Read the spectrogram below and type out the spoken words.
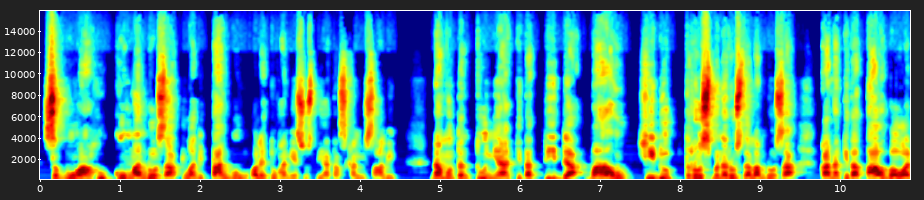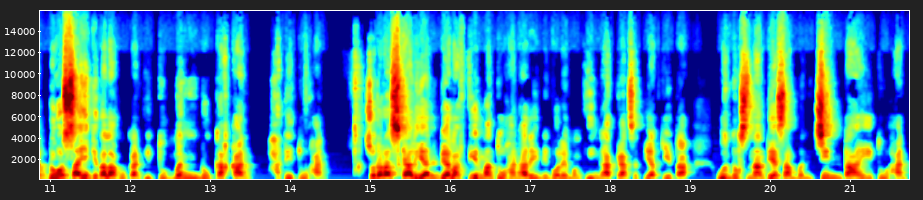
semua hukuman dosa telah ditanggung oleh Tuhan Yesus di atas kayu salib. Namun tentunya kita tidak mau hidup terus-menerus dalam dosa karena kita tahu bahwa dosa yang kita lakukan itu mendukakan hati Tuhan. Saudara sekalian, biarlah firman Tuhan hari ini boleh mengingatkan setiap kita untuk senantiasa mencintai Tuhan,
